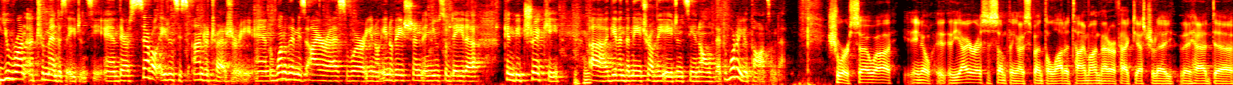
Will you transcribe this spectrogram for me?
you run a tremendous agency and there are several agencies under treasury and one of them is irs where you know innovation and use of data can be tricky mm-hmm. uh, given the nature of the agency and all of that what are your thoughts on that Sure. So, uh, you know, the IRS is something I've spent a lot of time on. Matter of fact, yesterday they had, uh,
